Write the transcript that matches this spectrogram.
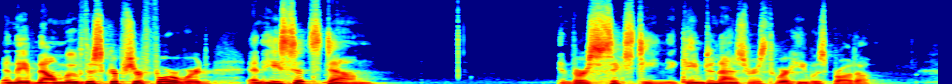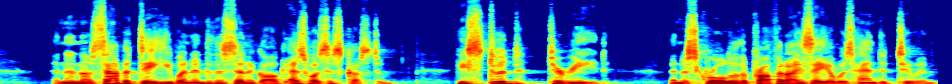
and they've now moved the scripture forward, and he sits down. In verse 16, he came to Nazareth where he was brought up. And then on the Sabbath day, he went into the synagogue, as was his custom. He stood to read, and the scroll of the prophet Isaiah was handed to him.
